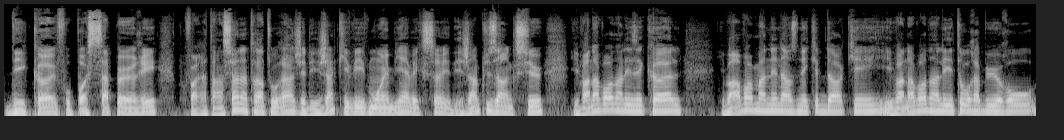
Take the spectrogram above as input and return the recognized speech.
des cas. Il faut pas s'apeurer. Il faut faire attention à notre entourage. Il y a des gens qui vivent moins bien avec ça. Il y a des gens plus anxieux. Il va en avoir dans les écoles. Il va en avoir mené dans une équipe de hockey. Il va en avoir dans les tours à bureau.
